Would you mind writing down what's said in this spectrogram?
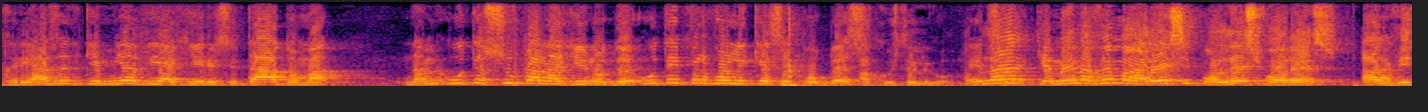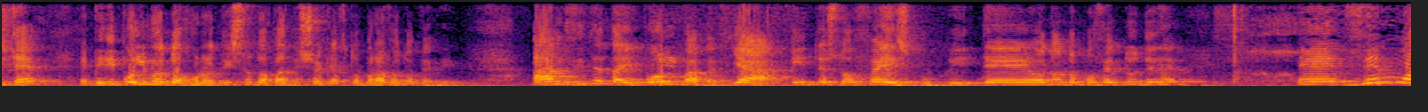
Χρειάζεται και μια διαχείριση τα άτομα να μην, ούτε σούπα να γίνονται, ούτε υπερβολικές εκπομπές. Ακούστε λίγο. Απλά και εμένα δεν μου αρέσει πολλές φορές, αν δείτε, επειδή πολλοί με το έχουν ρωτήσει, θα το απαντήσω και αυτό, μπράβο το παιδί. Αν δείτε τα υπόλοιπα παιδιά, είτε στο facebook, είτε όταν τοποθετούνται, είτε- ε, δεν μου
